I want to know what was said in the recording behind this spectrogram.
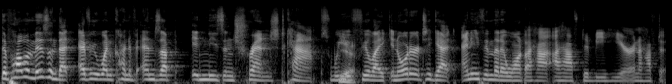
the problem isn't that everyone kind of ends up in these entrenched camps where you feel like in order to get anything that I want, I, ha- I have to be here and I have to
